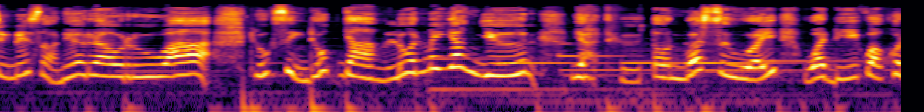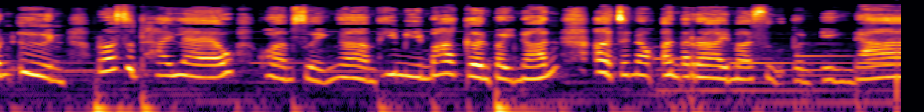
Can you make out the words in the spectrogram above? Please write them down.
จึงได้สอนให้เรารู้ว่า ทุกสิ่งทุกอย่างล้วนไม่ยั่งยืน อย่าถือตนว่าสวย ว่าดีกว่าคนอื่น เพราะสุดท้ายแล้ว ความสวยงามที่มีมากเกินไปนั้น อาจจะนำอันตรายมาสู่ตนเองได้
